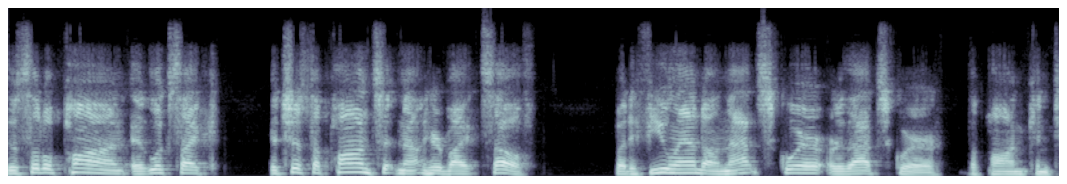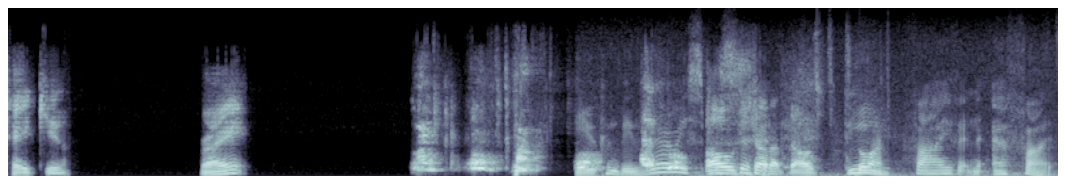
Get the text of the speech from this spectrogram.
this little pawn, it looks like it's just a pawn sitting out here by itself. But if you land on that square or that square, the pawn can take you. Right? You can be very specific. Oh, shut up, on. D5 and F5.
